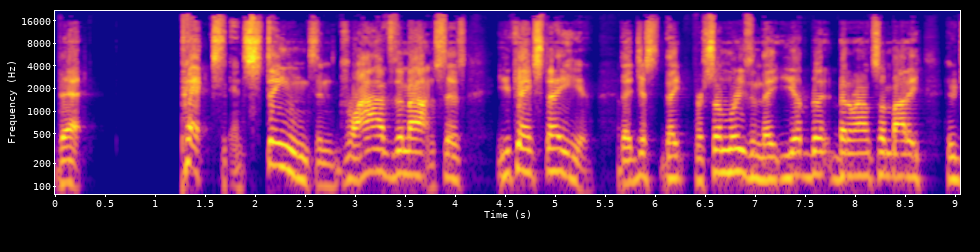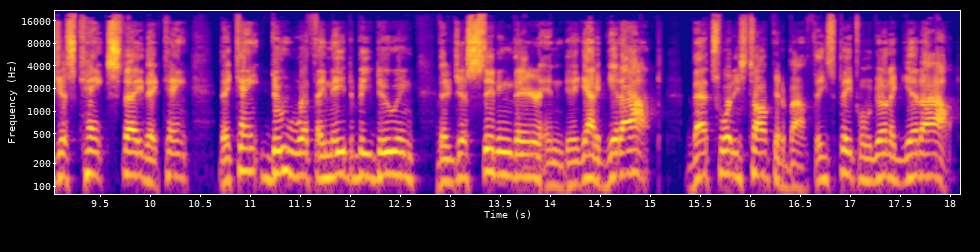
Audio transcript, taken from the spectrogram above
that pecks and stings and drives them out and says, You can't stay here. They just they for some reason they you've been around somebody who just can't stay. They can't they can't do what they need to be doing. They're just sitting there and they got to get out. That's what he's talking about. These people are going to get out.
